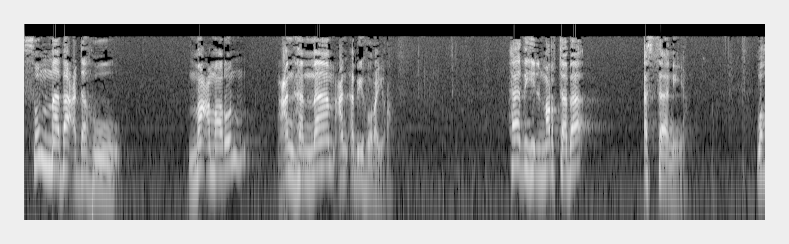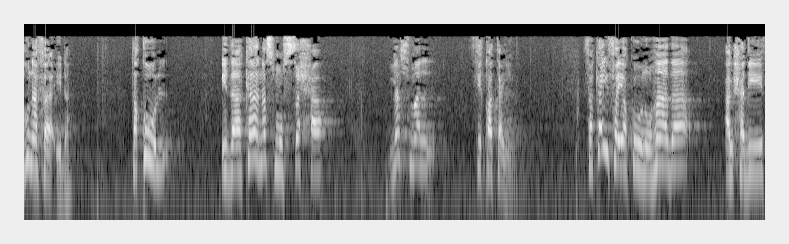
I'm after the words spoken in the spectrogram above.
ثم بعده معمر عن همام عن أبي هريرة. هذه المرتبة الثانية. وهنا فائدة. تقول إذا كان اسم الصحة يشمل ثقتين فكيف يكون هذا الحديث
